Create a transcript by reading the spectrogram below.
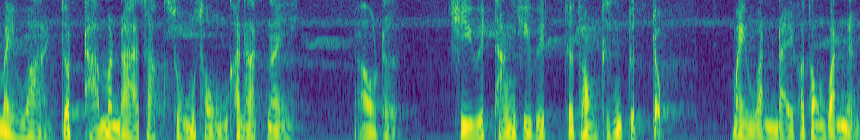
ไม่ว่ายศถาบรรดาศักดิ์สูงส่งขนาดไหน เอาเถอะ ชีวิตทั้งชีวิตจะต้องถึงจุดจบ ไม่วันใดก็ต้องวันหนึ่ง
